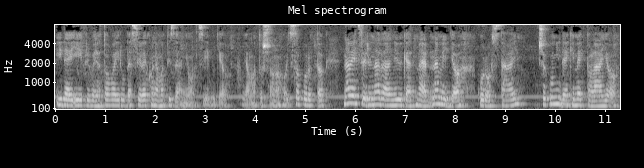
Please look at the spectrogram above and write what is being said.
idei évről vagy a tavalyiról beszélek, hanem a 18 év, ugye folyamatosan, ahogy szaporodtak. Nem egyszerű nevelni őket, mert nem egy a korosztály, és akkor mindenki megtalálja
